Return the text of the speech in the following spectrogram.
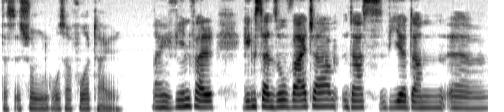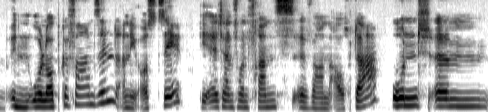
Das ist schon ein großer Vorteil. Auf jeden Fall ging es dann so weiter, dass wir dann äh, in den Urlaub gefahren sind an die Ostsee. Die Eltern von Franz äh, waren auch da. Und ähm,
